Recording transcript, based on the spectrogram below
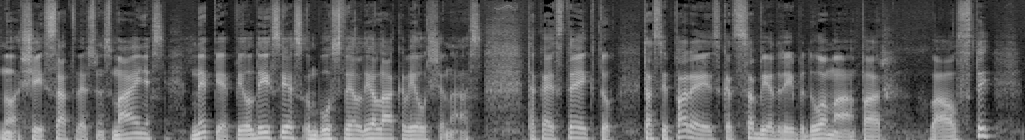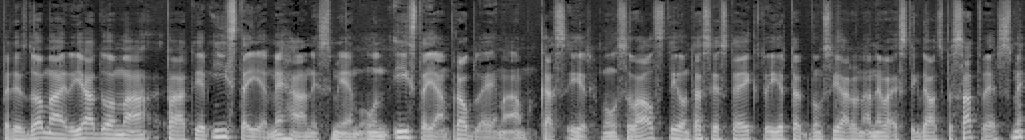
no šīs satversmes maiņas, nepiepildīsies un būs vēl lielāka vilšanās. Tā kā es teiktu, tas ir pareizi, kad sabiedrība domā par valsti, bet es domāju, ir jādomā par tiem īstajiem mehānismiem un īstajām problēmām, kas ir mūsu valstī. Tas, es teiktu, ir mums jārunā nevis tik daudz par satversmi,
